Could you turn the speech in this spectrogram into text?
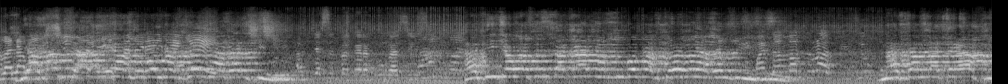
avalawashika amefanira ndege hakika wasisakana msuko kasoni azazuizi madama trafi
